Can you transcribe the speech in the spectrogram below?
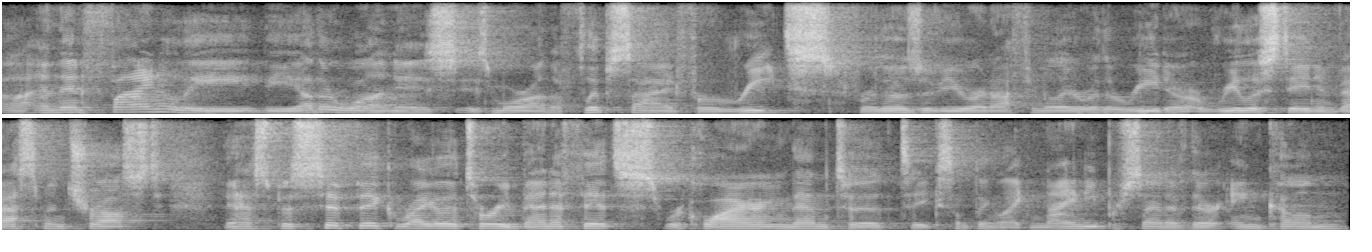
Uh, and then finally, the other one is, is more on the flip side for REITs. For those of you who are not familiar with a REIT, a real estate investment trust, they have specific regulatory benefits requiring them to take something like 90% of their income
